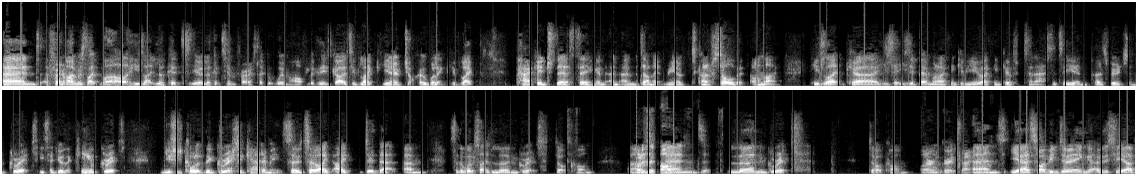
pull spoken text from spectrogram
And a friend of mine was like, well, he's like, look at you know, look at Tim Ferriss, look at Wim Hof, look at these guys who've like, you know, Jocko Willink, who've like packaged their thing and, and, and done it, you know, to kind of sold it online. He's like, uh, he said, he said, Ben, when I think of you, I think of tenacity and perseverance and grit. He said, you're the king of grit. You should call it the Grit Academy. So, so I, I did that. Um, so the website is learngrit.com. Um, What is it called? And Learn Grit. learngrit.com. Learngrit.com. And yeah, so I've been doing over this year. I've,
